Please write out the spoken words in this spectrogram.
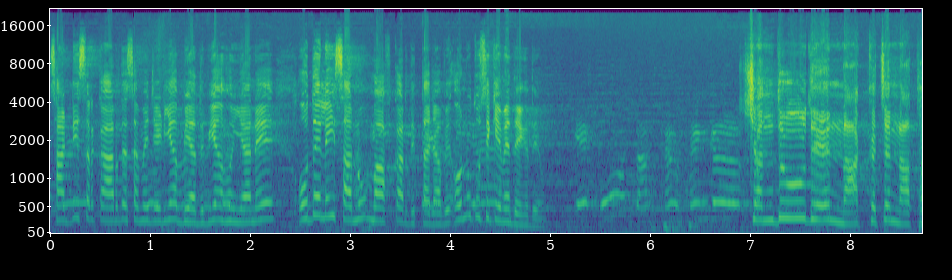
ਸਾਡੀ ਸਰਕਾਰ ਦੇ ਸਮੇਂ ਜਿਹੜੀਆਂ ਬੇਅਦਬੀਆਂ ਹੋਈਆਂ ਨੇ ਉਹਦੇ ਲਈ ਸਾਨੂੰ ਮਾਫ ਕਰ ਦਿੱਤਾ ਜਾਵੇ। ਉਹਨੂੰ ਤੁਸੀਂ ਕਿਵੇਂ ਦੇਖਦੇ ਹੋ? ਚੰਦੂ ਦੇ ਨੱਕ 'ਚ ਨੱਥ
